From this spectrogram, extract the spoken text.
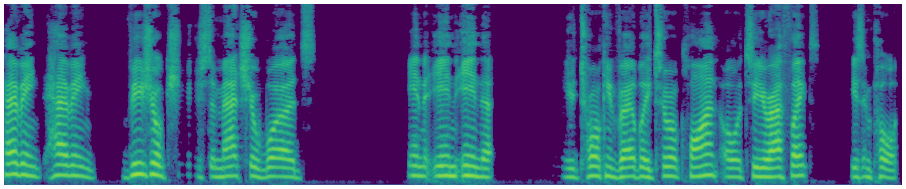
having, having visual cues to match your words in, in, in the, you're talking verbally to a client or to your athletes is important.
